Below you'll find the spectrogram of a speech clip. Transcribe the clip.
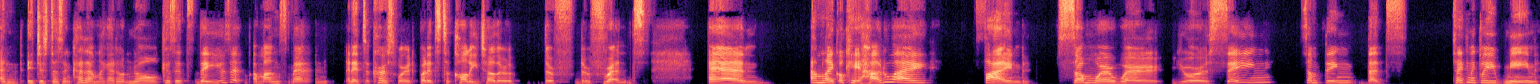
And it just doesn't cut it. I'm like, I don't know. Cause it's they use it amongst men and it's a curse word, but it's to call each other their their friends. And I'm like, okay, how do I find somewhere where you're saying something that's technically mean,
